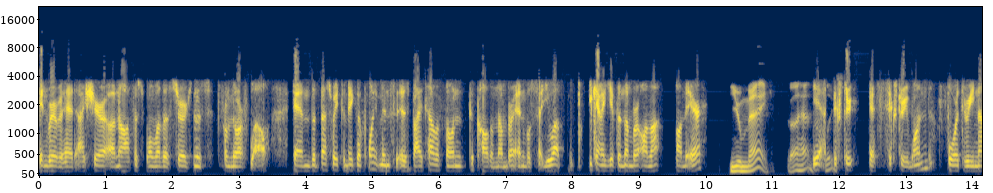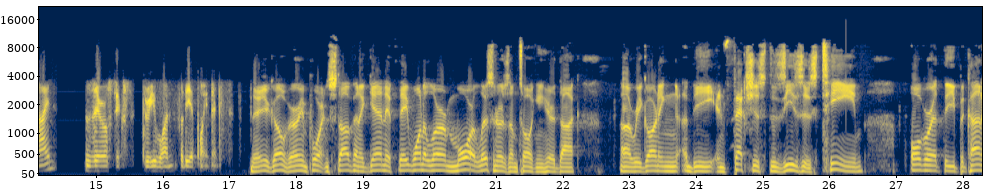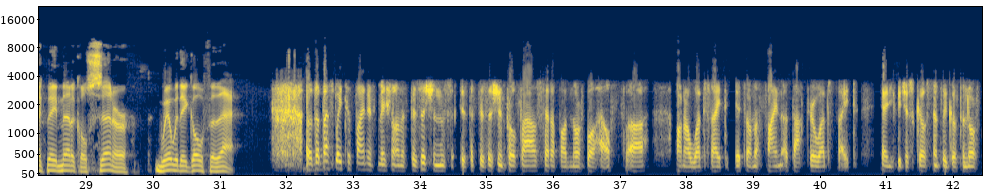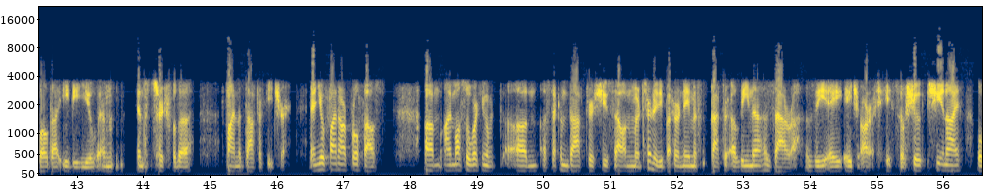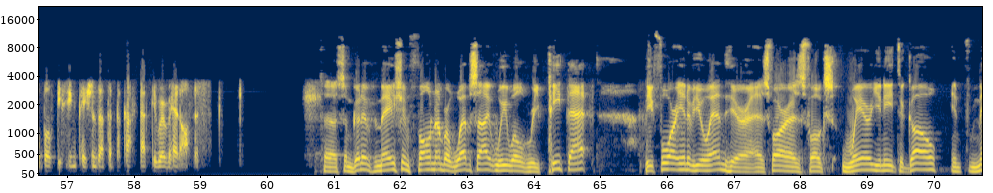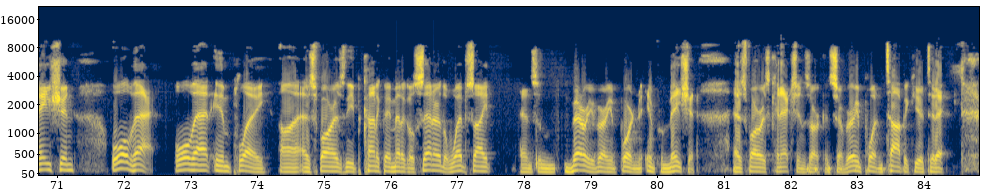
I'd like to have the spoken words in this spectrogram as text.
in Riverhead. I share an office with one of the surgeons from Northwell, and the best way to make appointments is by telephone to call the number, and we'll set you up. You can I give the number on the, on the air? You may. Go ahead. Yeah, six three. It's six three one four three nine 0631 for the appointments. There you go. Very important stuff. And again, if they want to learn more, listeners, I'm talking here, Doc, uh, regarding the infectious diseases team over at the Peconic Bay Medical Center, where would they go for that? Uh, the best way to find information on the physicians is the physician profile set up on Northwell Health uh, on our website. It's on the Find a Doctor website and you could just go simply go to northwell.edu and, and search for the Find a Doctor feature. And you'll find our profiles. Um, I'm also working with um, a second doctor. She's out on maternity, but her name is Dr. Alina Zahra, Z A H R A. So she, she and I will both be seeing patients at the at the Riverhead office. Uh, some good information, phone number, website. We will repeat that before interview end here as far as folks where you need to go, information, all that, all that in play uh, as far as the Peconic Bay Medical Center, the website, and some very, very important information as far as connections are concerned. Very important topic here today.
